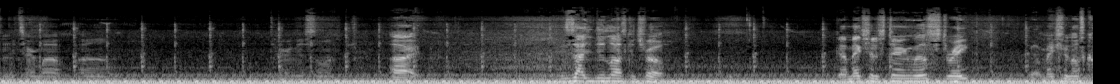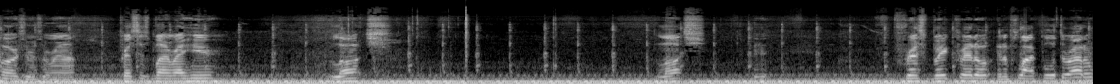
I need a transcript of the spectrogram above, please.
Let me turn my um, turn this on. All right, this is how you do launch control. Gotta make sure the steering wheel's straight. Gotta make sure those cars are around. Press this button right here. Launch. Launch. Press brake pedal and apply full throttle.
